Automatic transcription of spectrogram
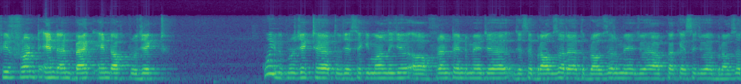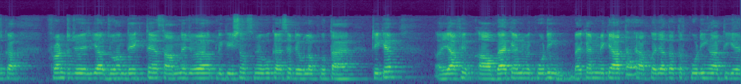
फिर front end and back end of project कोई भी प्रोजेक्ट है तो जैसे कि मान लीजिए फ्रंट एंड में जो है जैसे ब्राउज़र है तो ब्राउज़र में जो है आपका कैसे जो है ब्राउज़र का फ्रंट जो एरिया जो हम देखते हैं सामने जो है एप्लीकेशंस में वो कैसे डेवलप होता है ठीक है? या फिर बैक एंड में कोडिंग बैक एंड में क्या आता है? आपका ज़्यादातर कोडिंग आती है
